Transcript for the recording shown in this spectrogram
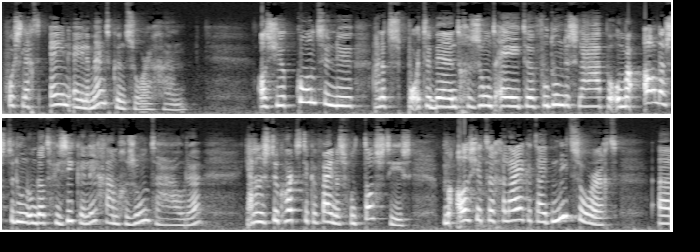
voor slechts één element kunt zorgen. Als je continu aan het sporten bent, gezond eten, voldoende slapen, om maar alles te doen om dat fysieke lichaam gezond te houden, ja, dan is het natuurlijk hartstikke fijn, dat is fantastisch. Maar als je tegelijkertijd niet zorgt uh,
